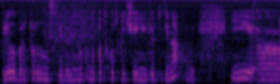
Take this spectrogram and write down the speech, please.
при лабораторном исследовании. Но, но подход к лечению идет одинаковый. И э,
